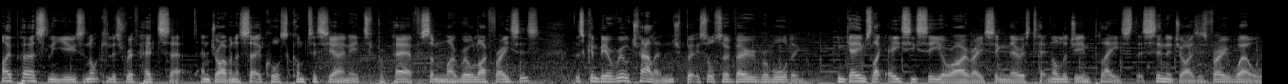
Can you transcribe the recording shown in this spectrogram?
I personally use an Oculus Rift headset and drive an Assetto Corsa Competizione to prepare for some of my real life races. This can be a real challenge, but it's also very rewarding. In games like ACC or iRacing, there is technology in place that synergizes very well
